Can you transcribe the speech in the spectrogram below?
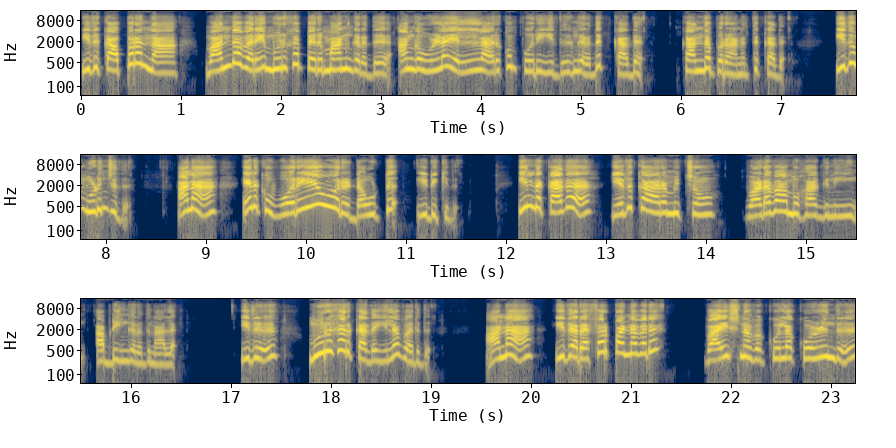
இதுக்கு அப்புறம்தான் வந்தவரே முருகப்பெருமான்ங்கிறது அங்க உள்ள எல்லாருக்கும் புரியுதுங்கிறது கதை கந்த புராணத்து கதை. இது முடிஞ்சுது. ஆனா எனக்கு ஒரே ஒரு டவுட்டு இடிக்குது. இந்த கதை எதுக்கு ஆரம்பிச்சோம்? வடவா முகாகினி அப்படிங்கிறதுனால. இது முருகர் கதையில வருது. ஆனா இத ரெஃபர் பண்ணவரு வைஷ்ணவ குல கொழுந்து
